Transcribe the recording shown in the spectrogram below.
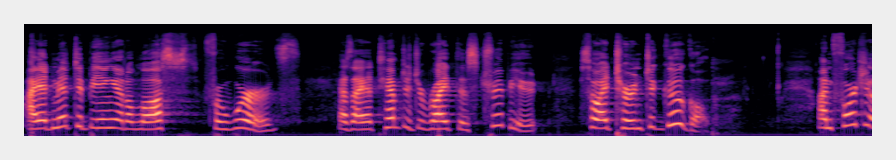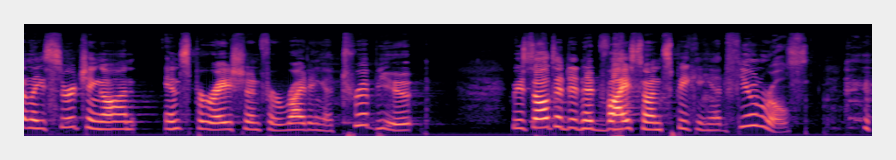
I admit to being at a loss for words as I attempted to write this tribute, so I turned to Google. Unfortunately, searching on inspiration for writing a tribute resulted in advice on speaking at funerals.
